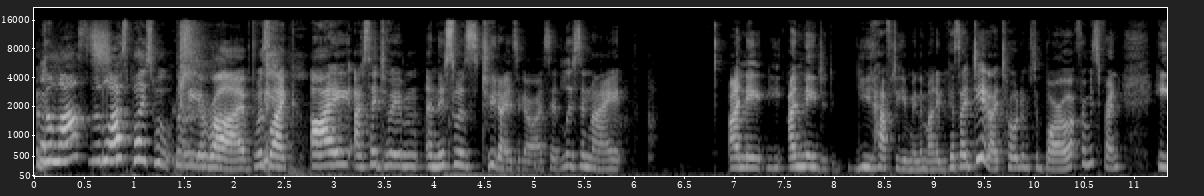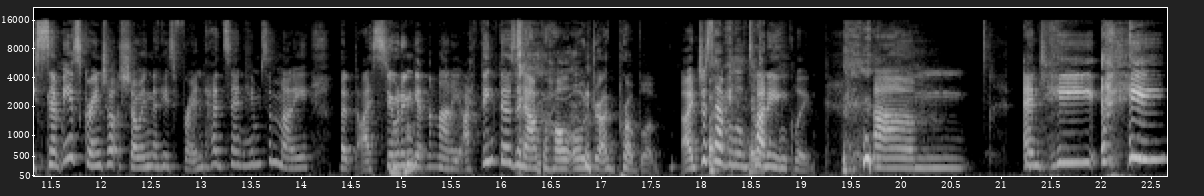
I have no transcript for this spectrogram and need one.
But the last, the last place we, that we arrived was like, I, I said to him, and this was two days ago. I said, "Listen, mate, I need I need you to, you have to give me the money because I did. I told him to borrow it from his friend. He sent me a screenshot showing that his friend had sent him some money, but I still didn't get the money. I think there's an alcohol or drug problem. I just have a little tiny inkling. Um and he he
